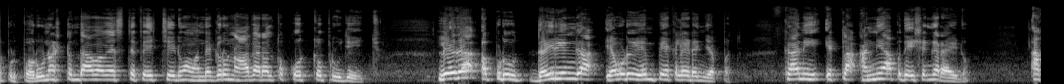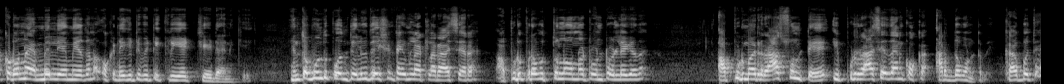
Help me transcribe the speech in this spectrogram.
అప్పుడు పరువు నష్టం దావా వేస్తే ఫేస్ చేయడం మన దగ్గర ఉన్న ఆధారాలతో కోర్టులో ప్రూవ్ చేయొచ్చు. లేదా అప్పుడు ధైర్యంగా ఎవడు ఏం పీకలేడని చెప్పచ్చు. కానీ ఇట్లా అన్యాపదేశంగా రాయడం అక్కడ ఉన్న ఎమ్మెల్యే మీద ఒక నెగిటివిటీ క్రియేట్ చేయడానికి. ఇంతకుముందు పోనీ తెలుగుదేశం టైంలో అట్లా రాశారా? అప్పుడు ప్రభుత్వంలో ఉన్నటువంటి వాళ్ళే కదా. అప్పుడు మరి రాసుంటే ఇప్పుడు రాసేదానికి ఒక అర్థం ఉంటుంది. కాకపోతే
